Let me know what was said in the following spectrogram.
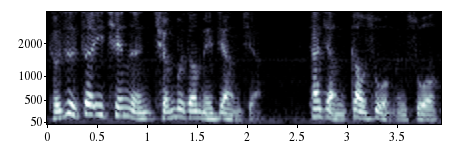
可是这一千人全部都没这样讲，他讲告诉我们说，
